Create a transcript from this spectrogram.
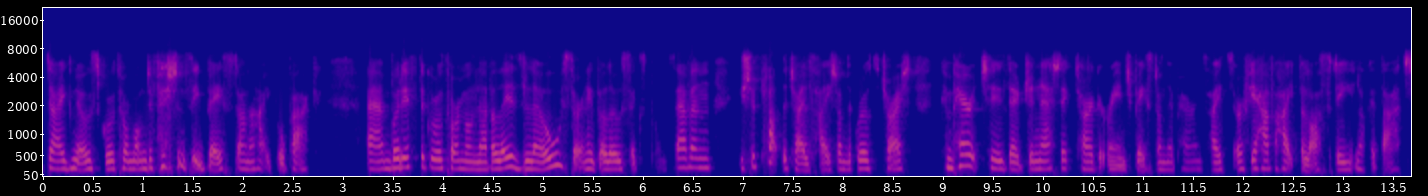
diagnosed growth hormone deficiency based on a hypopac. Um, but if the growth hormone level is low, certainly below 6.7, you should plot the child's height on the growth chart, compare it to their genetic target range based on their parents' heights, or if you have a height velocity, look at that.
